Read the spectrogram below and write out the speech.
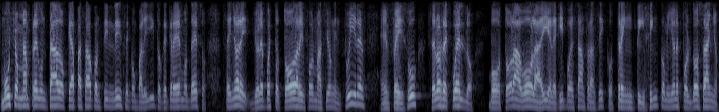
Muchos me han preguntado qué ha pasado con Tim Lindsay, con Palillito, qué creemos de eso. Señores, yo le he puesto toda la información en Twitter, en Facebook, se los recuerdo, botó la bola ahí el equipo de San Francisco, 35 millones por dos años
